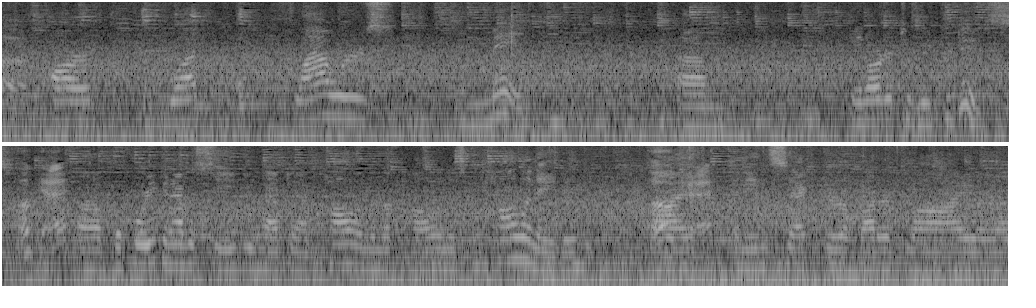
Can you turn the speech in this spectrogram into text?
Oh. are what flowers make um, in order to reproduce. Okay. Uh, before you can have a seed, you have to have pollen, and the pollen is pollinated by Okay. an insect or a butterfly or a,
